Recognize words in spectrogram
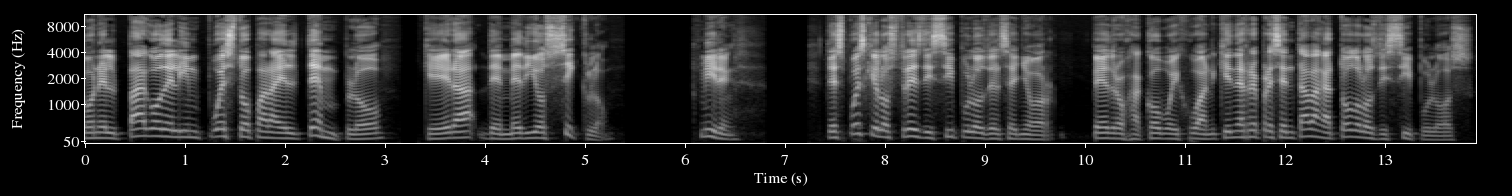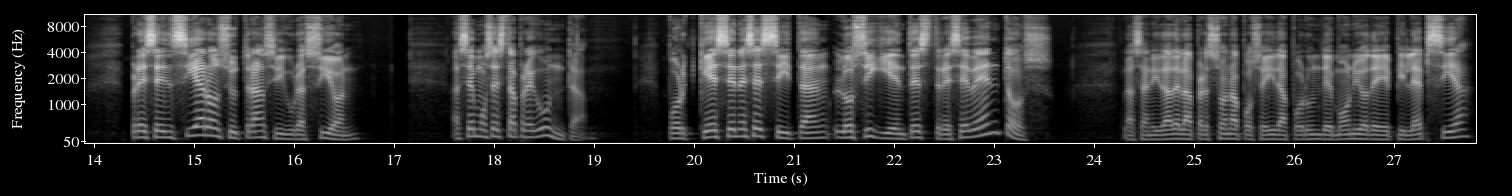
con el pago del impuesto para el templo, que era de medio ciclo. Miren, después que los tres discípulos del Señor, Pedro, Jacobo y Juan, quienes representaban a todos los discípulos, presenciaron su transfiguración, hacemos esta pregunta. ¿Por qué se necesitan los siguientes tres eventos? La sanidad de la persona poseída por un demonio de epilepsia,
